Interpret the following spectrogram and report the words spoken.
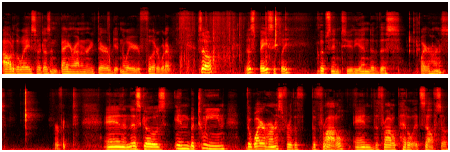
out of the way so it doesn't bang around underneath there or get in the way of your foot or whatever. So this basically clips into the end of this wire harness. Perfect. And then this goes in between the wire harness for the, the throttle and the throttle pedal itself. So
